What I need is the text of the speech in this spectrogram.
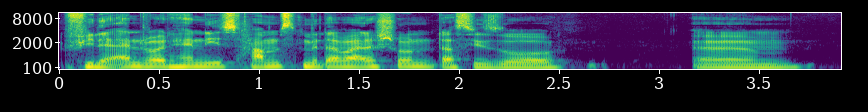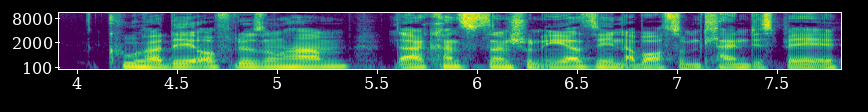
viele Android-Handys haben es mittlerweile schon, dass sie so ähm, QHD-Auflösung haben. Da kannst du es dann schon eher sehen, aber auf so einem kleinen Display,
